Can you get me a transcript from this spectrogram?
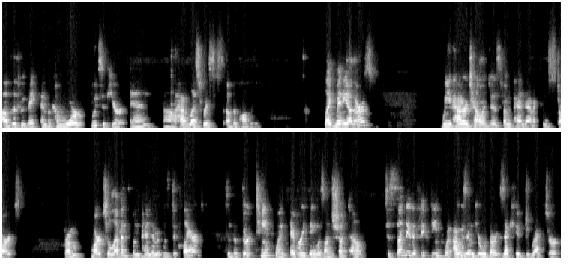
of the food bank and become more food secure and uh, have less risks of the poverty. Like many others, we've had our challenges from the pandemic from the start. From March 11th, when the pandemic was declared, to the 13th, when everything was on shutdown, to Sunday the 15th, when I was in here with our executive director,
